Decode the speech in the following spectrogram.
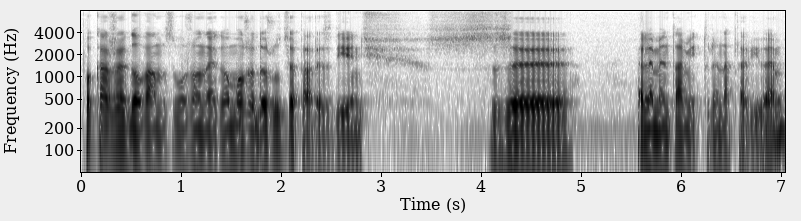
Pokażę go Wam złożonego. Może dorzucę parę zdjęć z elementami, które naprawiłem.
